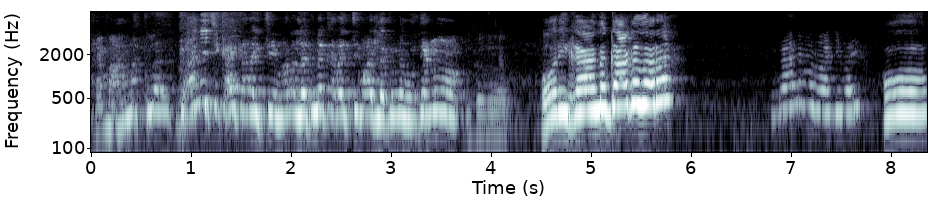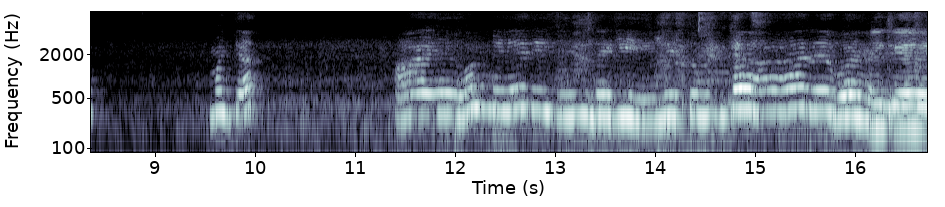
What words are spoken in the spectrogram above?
अरे मामा तुला गाण्याची काय करायचंय? मला लग्न करायचे माझं लग्न होते ना. पोरी गाणं गा ग जरा. गाणं म्हण माझी बाई. हो. म्हणत्यात आए हो मेरी जिंदगी में तुम बाहर बन गए.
